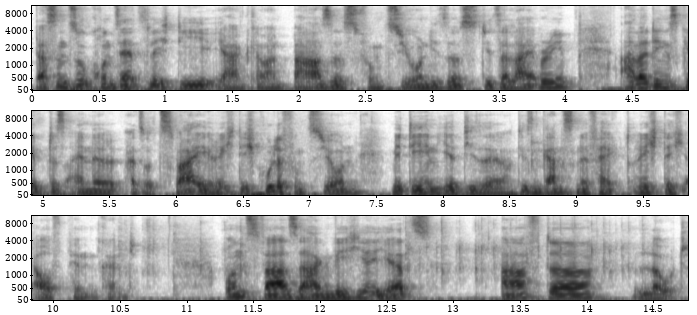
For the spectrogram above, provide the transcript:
Das sind so grundsätzlich die, ja, Klammern Basisfunktionen dieses, dieser Library. Allerdings gibt es eine, also zwei richtig coole Funktionen, mit denen ihr diese, diesen ganzen Effekt richtig aufpimpen könnt. Und zwar sagen wir hier jetzt after load.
